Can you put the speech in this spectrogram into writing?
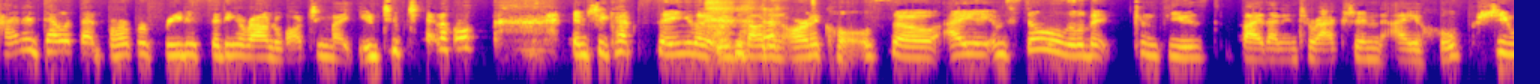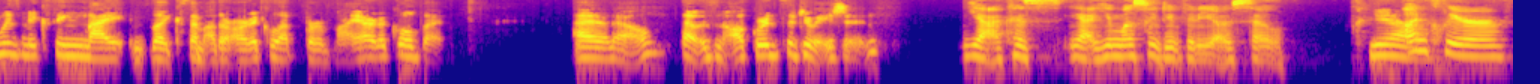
kind of doubt that Barbara Fried is sitting around watching my YouTube channel. and she kept saying that it was about an article. So I am still a little bit confused by that interaction. I hope she was mixing my like some other article up for my article, but I don't know. That was an awkward situation. Yeah, because yeah, you mostly do videos, so yeah, unclear.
